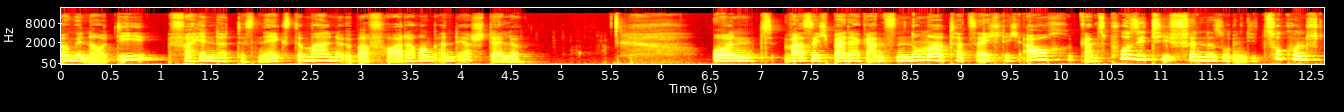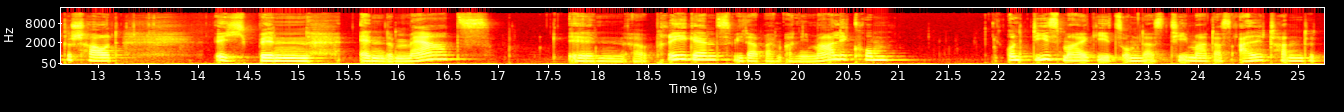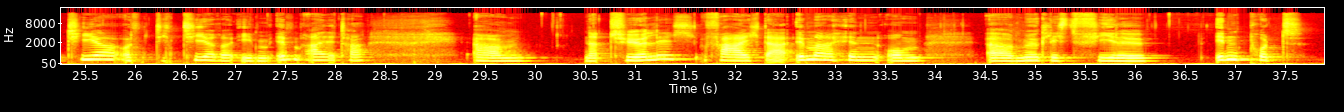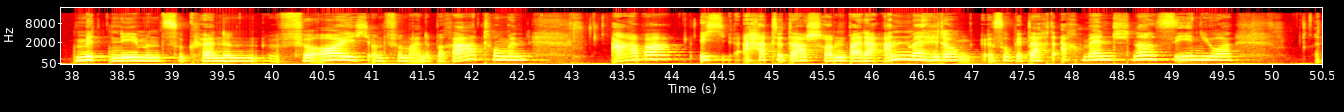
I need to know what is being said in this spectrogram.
und genau die verhindert das nächste Mal eine Überforderung an der Stelle. Und was ich bei der ganzen Nummer tatsächlich auch ganz positiv finde, so in die Zukunft geschaut, ich bin Ende März in äh, Bregenz wieder beim Animalikum. Und diesmal geht es um das Thema das alternde Tier und die Tiere eben im Alter. Ähm, natürlich fahre ich da immer hin, um äh, möglichst viel Input mitnehmen zu können für euch und für meine Beratungen. Aber ich hatte da schon bei der Anmeldung so gedacht, ach Mensch, ne, Senior,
